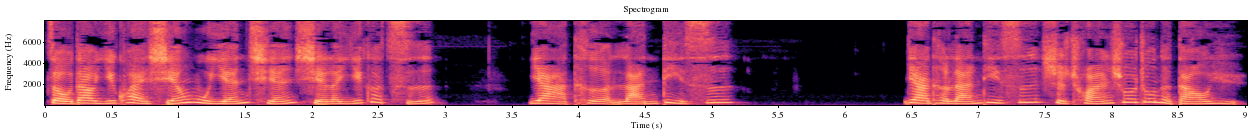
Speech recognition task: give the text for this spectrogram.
走到一块玄武岩前，写了一个词：“亚特兰蒂斯。”亚特兰蒂斯是传说中的岛屿，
